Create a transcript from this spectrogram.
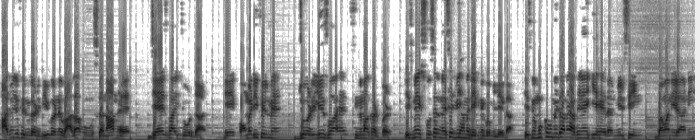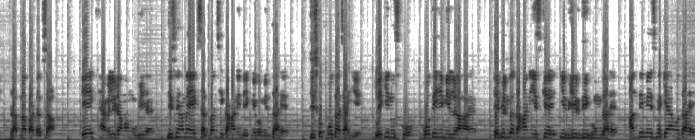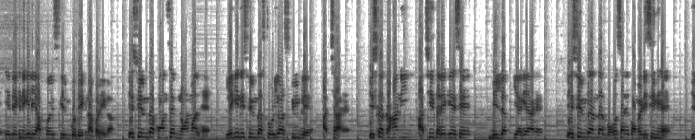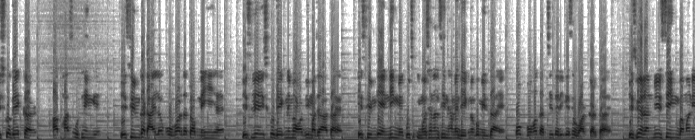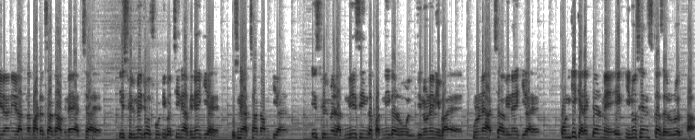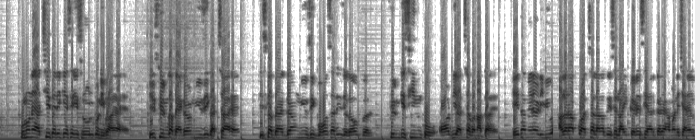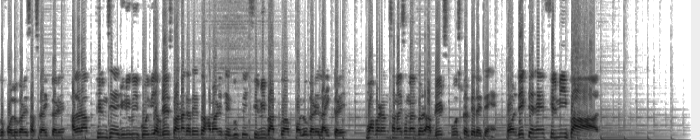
आज मैं जो फ़िल्म का रिव्यू करने वाला हूँ, उसका नाम है जयेश भाई जोरदार। एक कॉमेडी फ़िल्म है, जो रिलीज़ हुआ है सिनेमा घर पर। इसमें एक सोशल मैसेज भी हमें देखने को मिलेगा। इसमें मुख्य भूमिका में अभिनय किए हैं रणवीर सिंह बमन ईरानी रत्ना पाठक शाह एक फैमिली ड्रामा मूवी है, जिसमें हमें एक सरपंच की कहानी देखने को मिलता है, जिसको पोता चाहिए, लेकिन उसको पोते ही मिल रहा है। ये फ़िल्म का कहानी इसके इर्द गिर्द ही घूमता है। अंतिम में इसमें क्या होता है, ये देखने के लिए आपको इस फ़िल्म को देखना पड़ेगा। इस फ़िल्म का कॉन्सेप्ट नॉर्मल है, लेकिन इस फ़िल्म का स्टोरी और स्क्रीन प्ले अच्छा है। इसका कहानी अच्छी तरीके से बिल्डअप किया गया है। इस फ़िल्म के अंदर बहुत सारे कॉमेडी सीन है, जिसको देखकर आप हंस उठेंगे। इस फ़िल्म का डायलॉग ओवर द टॉप नहीं है, इसलिए इसको देखने में और भी मज़ा आता है। इस फ़िल्म के एंडिंग में कुछ इमोशनल सीन हमें देखने को मिलता है। वो बहुत अच्छे तरीके से वर्क करता है। इसमें रणवीर सिंह, बमन ईरानी, रत्ना पाठक शाह का अभिनय अच्छा है। इस फ़िल्म में जो छोटी बच्ची ने अभिनय किया है, उसने अच्छा काम किया है। इस फ़िल्म में रणवीर सिंह का पत्नी का रोल जिन्होंने निभाया है, उन्होंने अच्छा अभिनय किया है। उनकी कैरेक्टर में एक इनोसेंस का ज़रूरत था। उन्होंने अच्छी तरीके से इस रोल को निभाया है। इस फ़िल्म का बैकग्राउंड म्यूज़िक अच्छा है। इसका बैकग्राउंड म्यूज़िक बहुत सारी जगहों पर फ़िल्म की सीन को और भी अच्छा बनाता है। ये था मेरा रिव्यू अगर आपको अच्छा लगा तो इसे लाइक करें शेयर करें, हमारे चैनल को फॉलो करें सब्सक्राइब करें। अगर आप फ़िल्म से जुड़ी हुई कोई भी अपडेट्स पाना चाहते हैं तो हमारे फेसबुक पेज फिल्मी बात को आप फॉलो करें लाइक करें। वहाँ पर हम समय समय पर अपडेट्स पोस्ट करते रहते हैं। और देखते रहे फिल्मी बात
